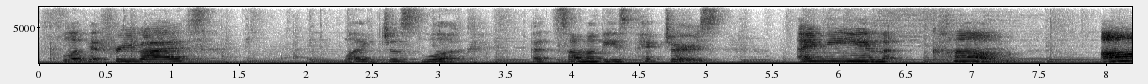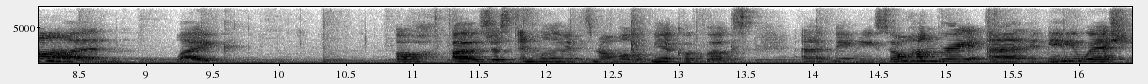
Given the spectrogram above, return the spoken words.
flip it for you guys. Like just look at some of these pictures. I mean, come on. Like, oh, I was just in William Sonoma looking at cookbooks and it made me so hungry and it made me wish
